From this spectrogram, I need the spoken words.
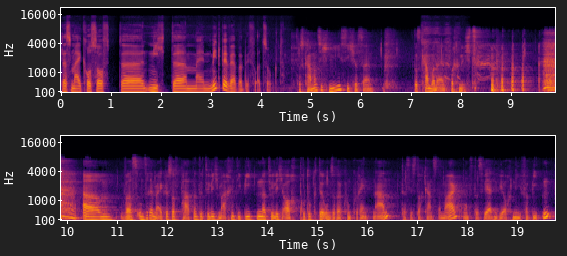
dass Microsoft äh, nicht äh, meinen Mitbewerber bevorzugt? Das kann man sich nie sicher sein. Das kann man einfach nicht. ähm, was unsere Microsoft-Partner natürlich machen, die bieten natürlich auch Produkte unserer Konkurrenten an. Das ist doch ganz normal und das werden wir auch nie verbieten,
